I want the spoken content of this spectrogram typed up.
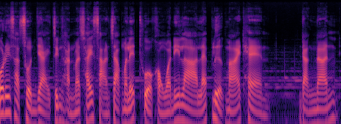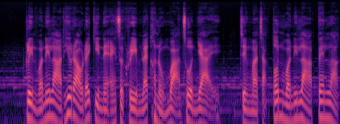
บริษัทส่วนใหญ่จึงหันมาใช้สารจากเมล็ดถั่วของวานิลาและเปลือกไม้แทน ดังนั้น กลิ่นวานิลาที่เราได้กินในไอศครีมและขนมหวานส่วนใหญ่ จึงมาจากต้นวานิลาเป็นหลัก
